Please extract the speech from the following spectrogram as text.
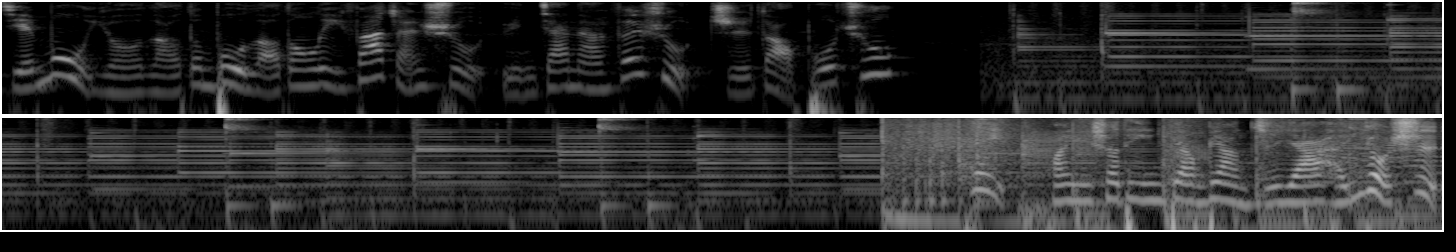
节目由劳动部劳动力发展署云嘉南分署指导播出。嘿，欢迎收听《biang biang 植牙很有事》，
